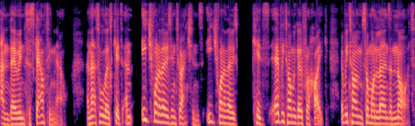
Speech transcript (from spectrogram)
and they're into scouting now, and that's all those kids. And each one of those interactions, each one of those kids, every time we go for a hike, every time someone learns a knot,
